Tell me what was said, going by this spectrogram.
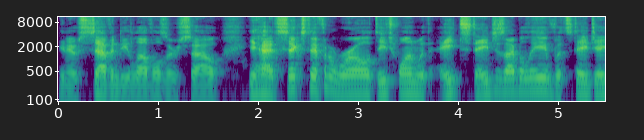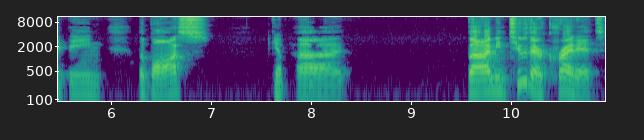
you know 70 levels or so you had six different worlds each one with eight stages i believe with stage eight being the boss yep uh, but I mean, to their credit,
